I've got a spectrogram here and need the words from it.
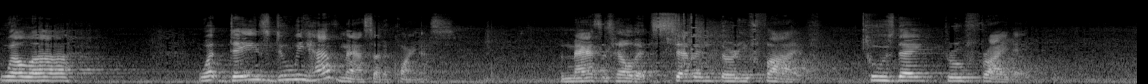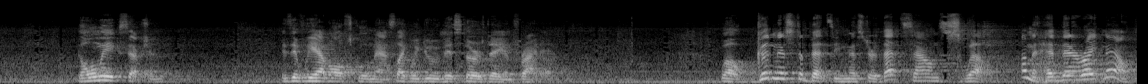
Well, uh, what days do we have Mass at Aquinas? The Mass is held at 7.35, Tuesday through Friday. The only exception is if we have all school Mass like we do this Thursday and Friday. Well, goodness to Betsy, mister. That sounds swell. I'm gonna head there right now.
